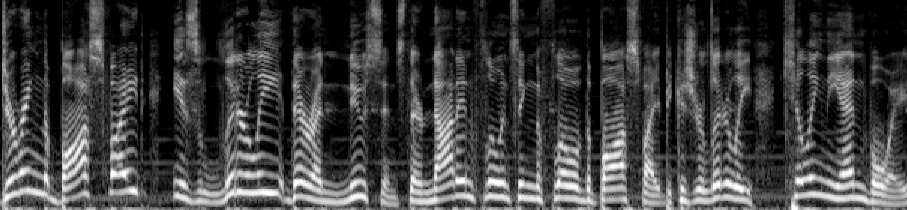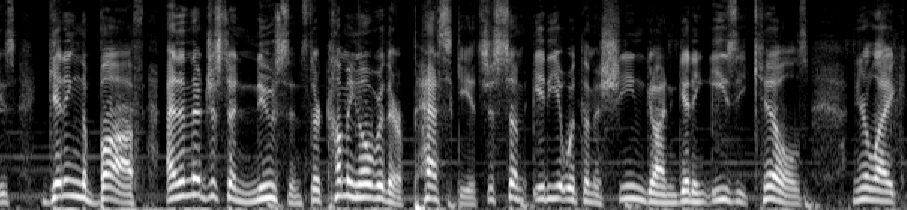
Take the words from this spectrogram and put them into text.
during the boss fight is literally they're a nuisance. They're not influencing the flow of the boss fight because you're literally killing the envoys, getting the buff, and then they're just a nuisance. They're coming over, they're pesky. It's just some idiot with a machine gun getting easy kills. And you're like,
